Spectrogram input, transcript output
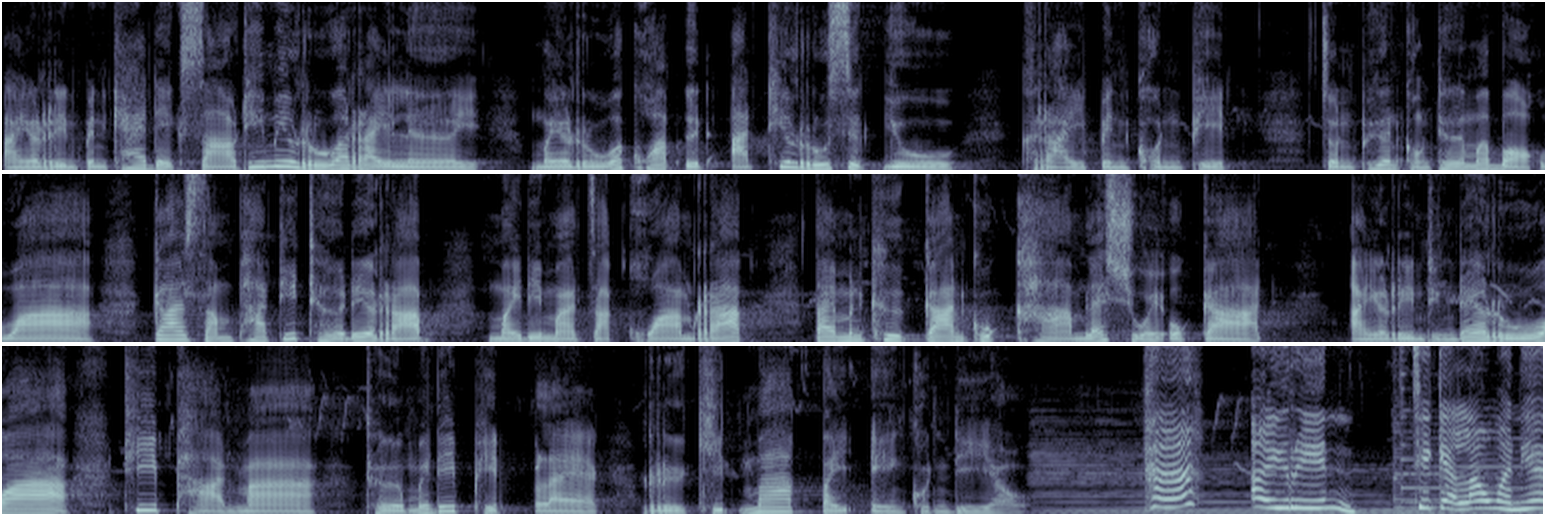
ไอรินเป็นแค่เด็กสาวที่ไม่รู้อะไรเลย ไม่รู้ว่าความอึดอัดที่รู้สึกอยู่ ใครเป็นคนผิด จนเพื่อนของเธอมาบอกว่า การสัมผัสที่เธอได้รับ ไม่ได้มาจากความรัก แต่มันคือการคุกคามและฉวยโอกาส ไอรินถึงได้รู้ว่า ที่ผ่านมา เธอไม่ได้ผิดแปลก หรือคิดมากไปเองคนเดียวฮะไอริน ที่แกเล่ามาเนี่ย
